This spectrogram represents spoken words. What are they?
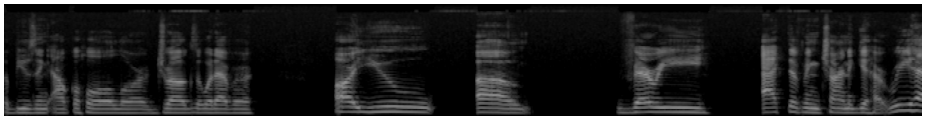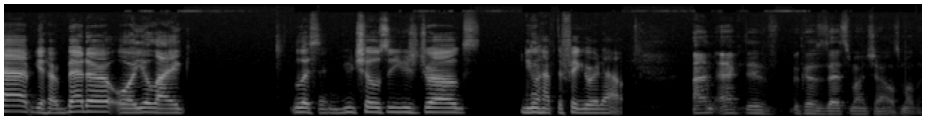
abusing alcohol or drugs or whatever. Are you um, very active in trying to get her rehab, get her better, or you're like, listen, you chose to use drugs, you don't have to figure it out. I'm active because that's my child's mother.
